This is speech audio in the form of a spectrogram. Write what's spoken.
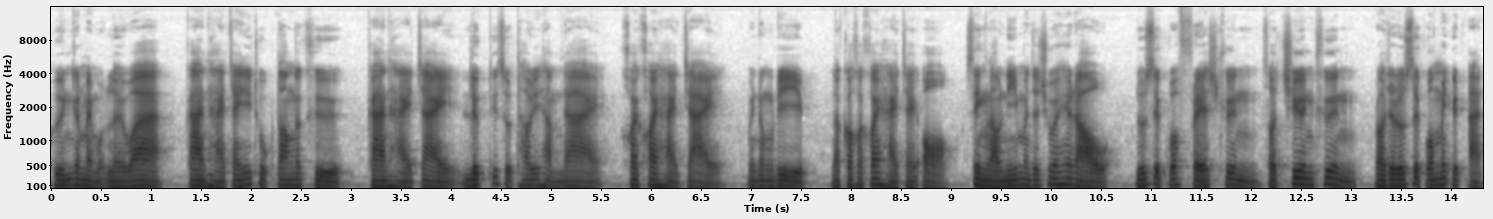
พื้นกันใหม่หมดเลยว่า การหายใจที่ถูกต้องก็คือ การหายใจลึกที่สุดเท่าที่ทำได้ ค่อยๆ หายใจ ไม่ต้องรีบ แล้วก็ค่อยๆ หายใจออก สิ่งเหล่านี้มันจะช่วยให้เรารู้สึกว่าเฟรชขึ้น สดชื่นขึ้น เราจะรู้สึกว่าไม่อึดอัด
